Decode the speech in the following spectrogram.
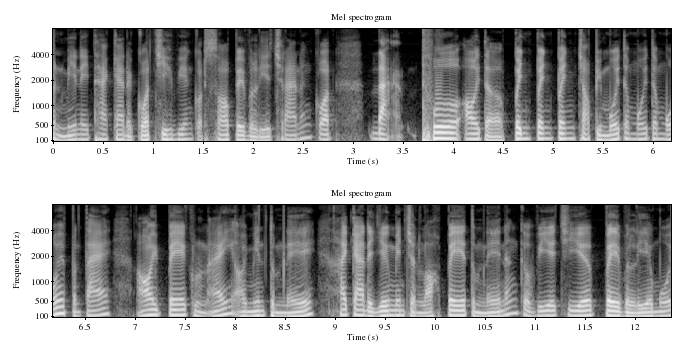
มันមានន័យថាការដែលគាត់ជៀសវាងគាត់សល់ពេលវេលាច្រើនហ្នឹងគាត់ដាក់ធ្វើឲ្យតែពេញពេញពេញចប់ពីមួយទៅមួយទៅមួយប៉ុន្តែឲ្យពេលខ្លួនឯងឲ្យមានទំនេរហើយការដែលយើងមានចន្លោះពេលទំនេរហ្នឹងក៏វាជាពេលវេលាមួយ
